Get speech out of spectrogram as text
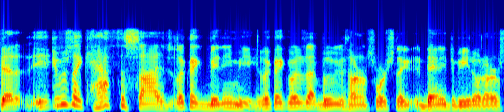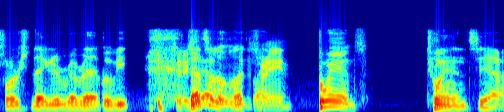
that he was like half the size. It looked like Benny Me. It looked like what was that movie with Arnold Schwarzenegger, Danny DeVito and Arnold Schwarzenegger? Remember that movie? That's him what it looked like. train. Twins. Twins, yeah.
